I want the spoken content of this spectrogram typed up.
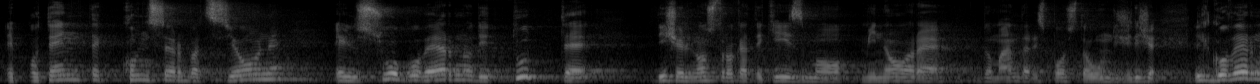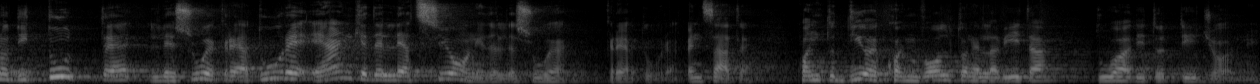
e potente conservazione e il suo governo di tutte, dice il nostro catechismo minore, domanda risposta 11, dice il governo di tutte le sue creature e anche delle azioni delle sue creature. Pensate quanto Dio è coinvolto nella vita tua di tutti i giorni.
